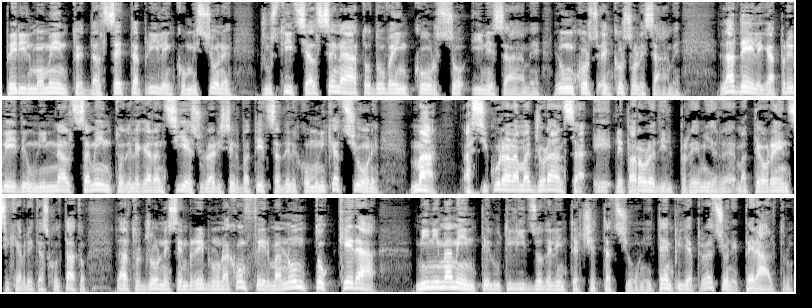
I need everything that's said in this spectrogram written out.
per il momento è dal 7 aprile in Commissione Giustizia al Senato dove è in corso, in esame, corso, è in corso l'esame. La delega prevede un innalzamento delle garanzie sulla riservatezza delle comunicazioni, ma assicura la maggioranza e le parole del Premier Matteo Renzi che avrete ascoltato l'altro giorno sembrerebbero una conferma, non toccherà minimamente l'utilizzo delle intercettazioni. I tempi di approvazione, peraltro,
